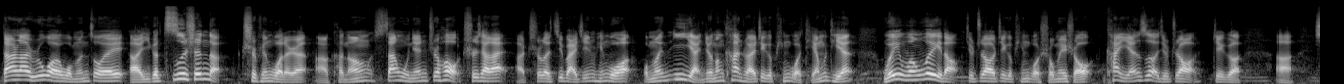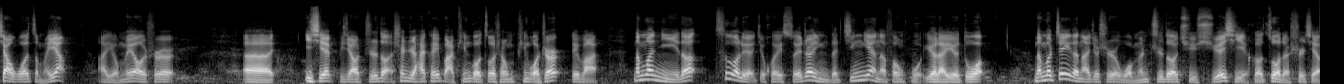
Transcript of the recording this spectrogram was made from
当然了，如果我们作为啊一个资深的吃苹果的人啊，可能三五年之后吃下来啊，吃了几百斤苹果，我们一眼就能看出来这个苹果甜不甜，闻一闻味道就知道这个苹果熟没熟，看颜色就知道这个啊效果怎么样啊，有没有是呃。一些比较值得，甚至还可以把苹果做成苹果汁儿，对吧？那么你的策略就会随着你的经验的丰富越来越多。那么这个呢，就是我们值得去学习和做的事情。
